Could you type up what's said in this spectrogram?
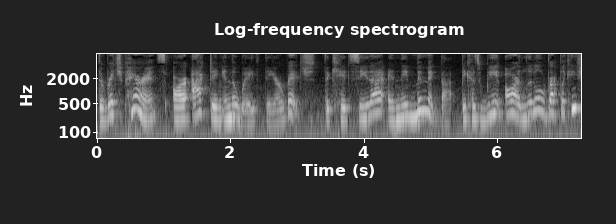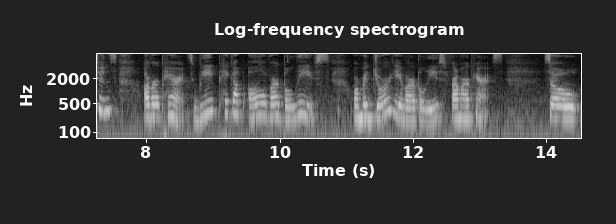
the rich parents are acting in the way that they are rich. The kids see that and they mimic that because we are little replications of our parents. We pick up all of our beliefs or majority of our beliefs from our parents. So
